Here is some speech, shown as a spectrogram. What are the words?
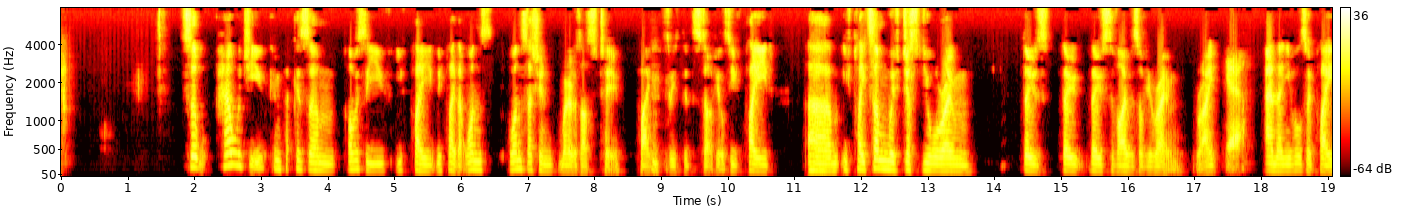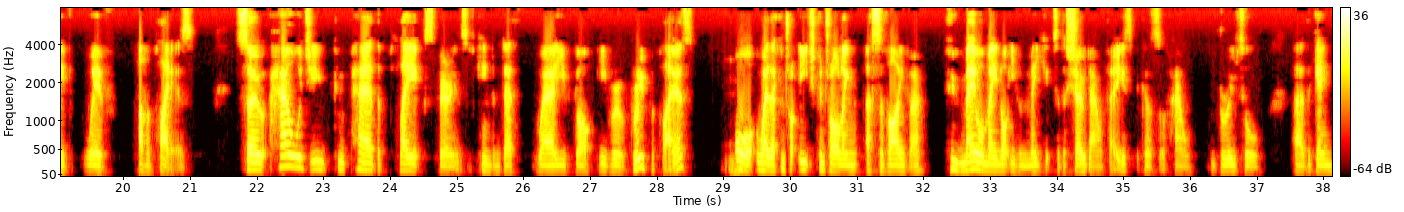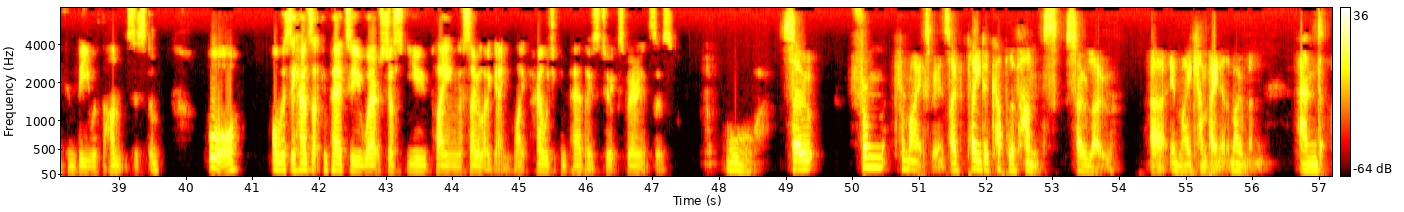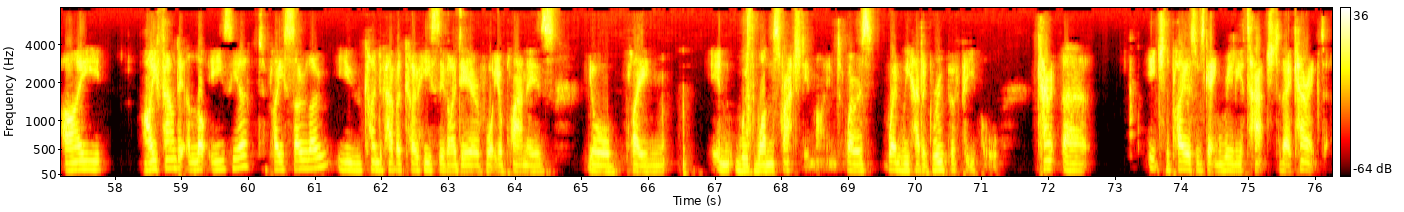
So how would you compare? Because um, obviously you've you've played we've played that one one session where it was us two playing. So we did the Starfields. You've played um, you've played some with just your own those those those survivors of your own, right? Yeah. And then you've also played with other players. So how would you compare the play experience of Kingdom Death where you've got either a group of players or where they're contro- each controlling a survivor who may or may not even make it to the showdown phase because of how brutal uh, the game can be with the hunt system. Or, obviously, how does that compare to where it's just you playing a solo game? Like, how would you compare those two experiences? Ooh. So, from from my experience, I've played a couple of hunts solo uh, in my campaign at the moment, and I I found it a lot easier to play solo. You kind of have a cohesive idea of what your plan is. You're playing in with one strategy in mind. Whereas when we had a group of people, char- uh, each of the players was getting really attached to their character,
